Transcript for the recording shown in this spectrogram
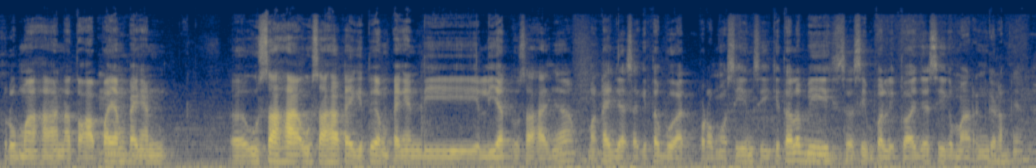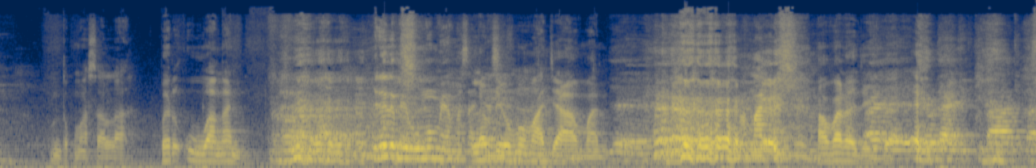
rumahan atau apa yang pengen eh, usaha-usaha kayak gitu yang pengen dilihat usahanya makanya jasa kita buat promosiin sih. Kita lebih sesimpel itu aja sih kemarin geraknya untuk masalah beruangan Jadi lebih umum ya Mas lebih umum aja aman Yeah. Aman. aman aja Eh, kita eh, ya udah kita kita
